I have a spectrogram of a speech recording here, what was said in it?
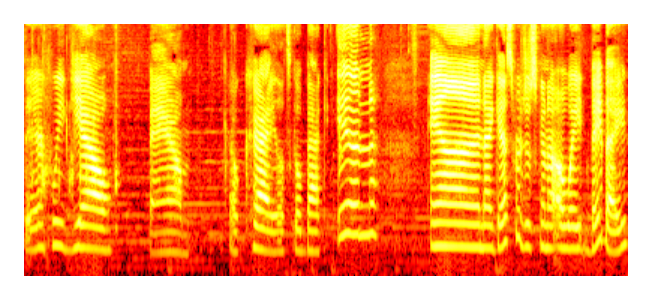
There we go. Bam. Okay, let's go back in. And I guess we're just to await Bebe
